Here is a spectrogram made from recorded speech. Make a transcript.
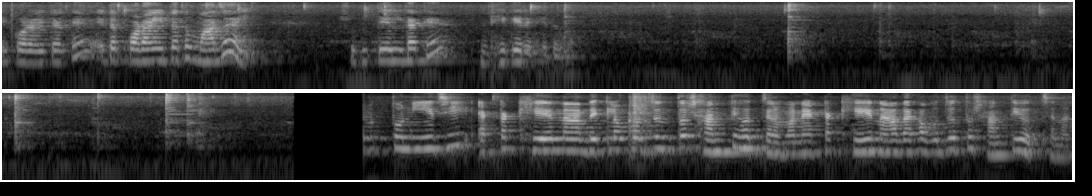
এই কড়াইটাকে। এটা কড়াইটা তো মাজাই, শুধু তেলটাকে ঢেকে রেখে দেবো। তো নিয়েছি, একটা খেয়ে না দেখলে পর্যন্ত শান্তি হচ্ছে না। মানে একটা খেয়ে না দেখা পর্যন্ত শান্তি হচ্ছে না।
